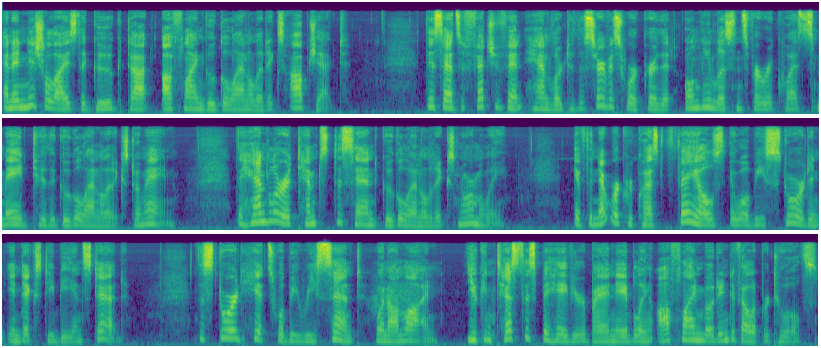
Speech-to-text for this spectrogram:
and initialize the goog.offline Google Analytics object. This adds a fetch event handler to the service worker that only listens for requests made to the Google Analytics domain. The handler attempts to send Google Analytics normally. If the network request fails, it will be stored in IndexedDB instead the stored hits will be resent when online. You can test this behavior by enabling offline mode in developer tools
